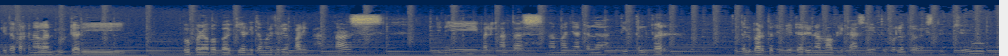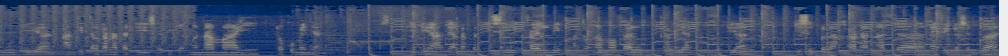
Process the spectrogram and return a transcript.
Kita perkenalan dulu dari beberapa bagian. Kita mulai dari yang paling atas. Ini paling atas namanya adalah title bar title bar terdiri dari nama aplikasi yaitu CorelDRAW X7 kemudian untitle karena tadi saya tidak menamai dokumennya. Ini nanti akan berisi file name atau nama file kalian. Kemudian di sebelah kanan ada navigation bar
